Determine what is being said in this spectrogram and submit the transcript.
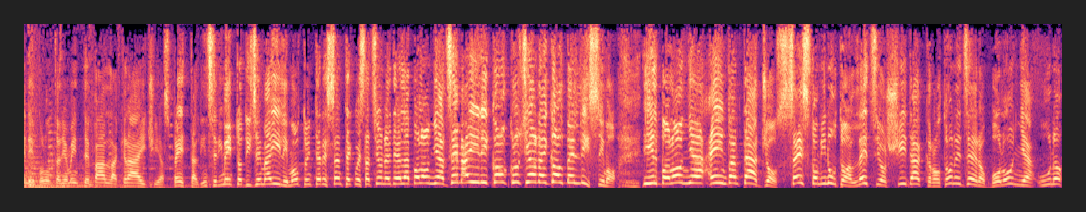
tiene volontariamente palla Craici, aspetta l'inserimento di Zemaili, molto interessante questa azione del Bologna, Zemaili, conclusione, gol bellissimo, il Bologna è in vantaggio, sesto minuto, Alezio Scida, Crotone 0, Bologna 1,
